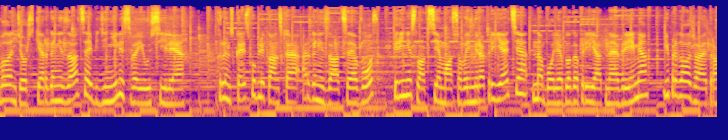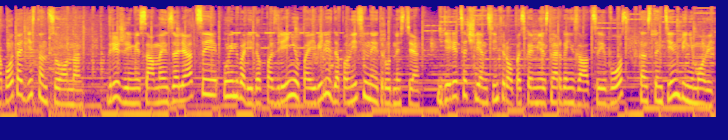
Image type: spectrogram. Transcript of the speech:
волонтерские организации объединили свои усилия. Крымская республиканская организация ВОЗ перенесла все массовые мероприятия на более благоприятное время и продолжает работать дистанционно. В режиме самоизоляции у инвалидов по зрению появились дополнительные трудности. Делится член Симферопольской местной организации ВОЗ Константин Бенимович.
